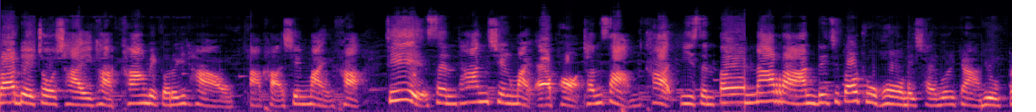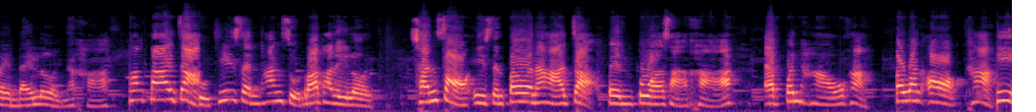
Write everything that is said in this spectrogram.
ราชเดโชชัยค่ะ ข้างเบเกอรี่ทาวน์สาขาเชียงใหม่ค่ะ ที่เซ็นทรัลเชียงใหม่แอร์พอร์ตชั้น 3 ค่ะ e center หน้าร้าน Digital to Home ไปใช้บริการยูเฟรนได้เลยนะคะภาคใต้จะอยู่ที่เซ็นทรัลสุราษฎร์ธานีเลย ชั้น 2 e center นะคะ จะเป็นตัวสาขา Apple House ค่ะตะวันออกค่ะที่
